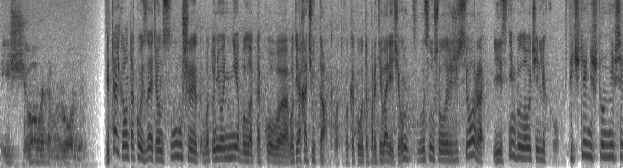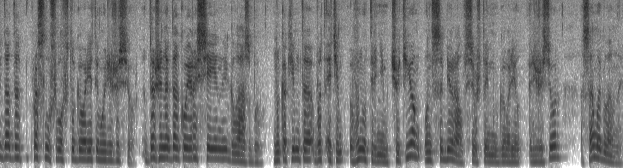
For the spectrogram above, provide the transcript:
еще в этом роде. Виталька, он такой, знаете, он слушает, вот у него не было такого, вот я хочу так, вот какого-то противоречия. Он выслушивал режиссера, и с ним было очень легко. Впечатление, что он не всегда прослушивал, что говорит ему режиссер. Даже иногда такой рассеянный глаз был. Но каким-то вот этим внутренним чутьем он собирал все, что ему говорил режиссер, а самое главное,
